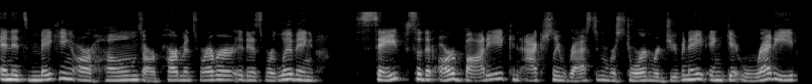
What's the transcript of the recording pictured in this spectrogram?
and it's making our homes, our apartments, wherever it is we're living safe so that our body can actually rest and restore and rejuvenate and get ready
